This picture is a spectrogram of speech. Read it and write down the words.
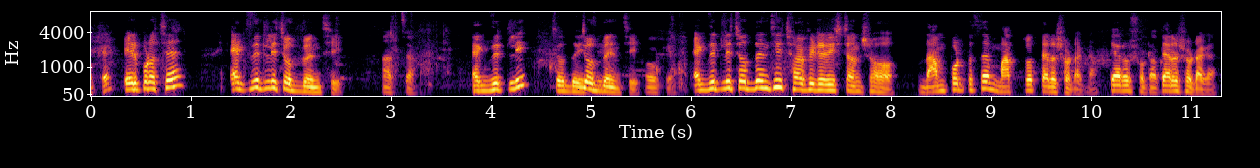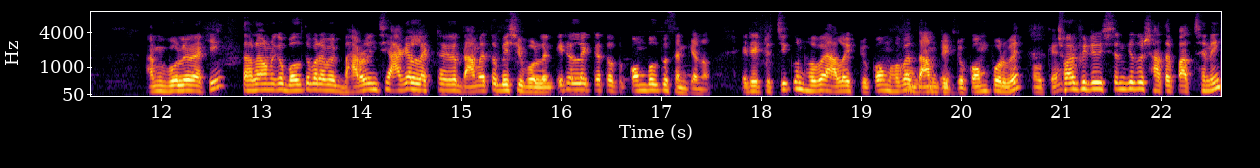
ওকে এরপর হচ্ছে এক্সিটলি চোদ্দ ইঞ্চি। আচ্ছা। এক্সিটলি চোদ্দ চোদ্দ ইঞ্চি। ওকে এক্সিটলি চোদ্দ ইঞ্চি ছয় ফিটের স্ট্যান্ড সহ দাম পড়তেছে মাত্র তেরোশো টাকা। তেরোশো টাকা। তেরোশো টাকা। আমি বলে রাখি তাহলে অনেকে বলতে পারে ভাই বারো ইঞ্চি আগের লাইটটার দাম এত বেশি বললেন এটার লাইটটা তো কম বলতেছেন কেন? এটা একটু চিকন হবে আলো একটু কম হবে দামটা একটু কম পড়বে। ছয় ফিটের স্ট্যান্ড কিন্তু সাথে পাচ্ছেনই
